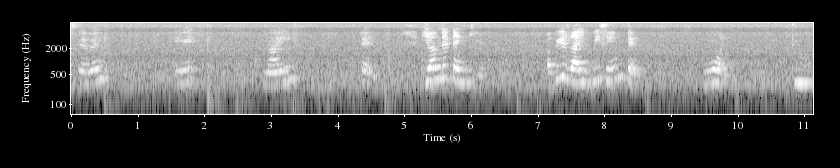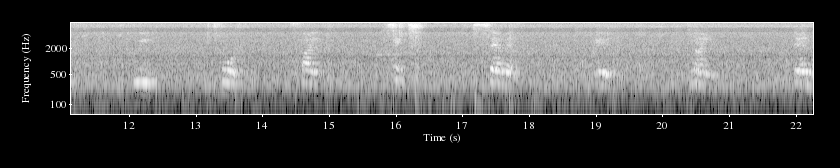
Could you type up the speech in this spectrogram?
seven eight nine ten ये हमने टेन किए अभी राइट भी same ten one two three four five six seven eight nine ten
